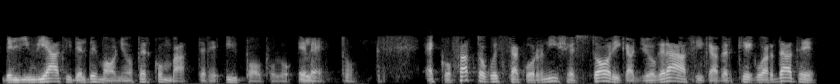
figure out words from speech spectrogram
degli inviati del demonio per combattere il popolo eletto. Ecco, fatto questa cornice storica, geografica, perché guardate,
